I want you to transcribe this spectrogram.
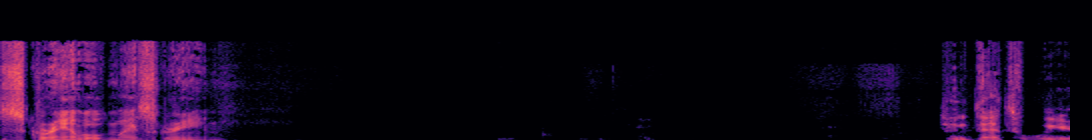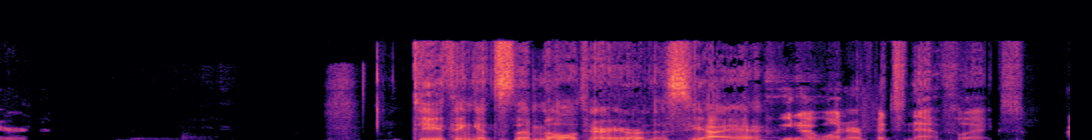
scrambled my screen. Dude, that's weird. do you think it's the military or the cia Dude, I wonder if it's Netflix.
